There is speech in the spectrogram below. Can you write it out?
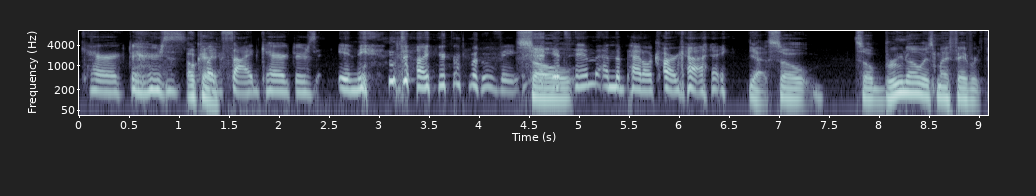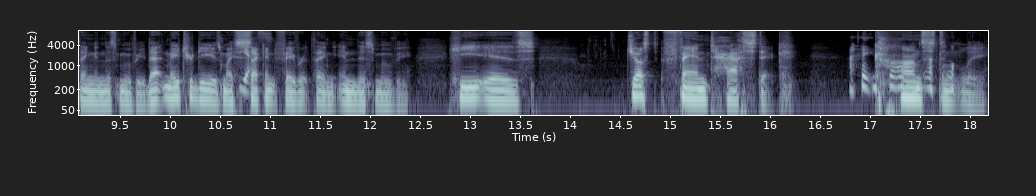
characters Okay. like side characters in the entire movie So- it's him and the pedal car guy yeah. So so Bruno is my favorite thing in this movie. That maitre d is my Yes. second favorite thing in this movie. He is just fantastic. I don't know. constantly.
